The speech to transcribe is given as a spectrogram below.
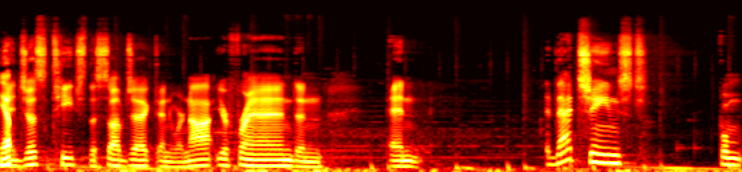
Yep. and just teach the subject, and we're not your friend, and and that changed from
